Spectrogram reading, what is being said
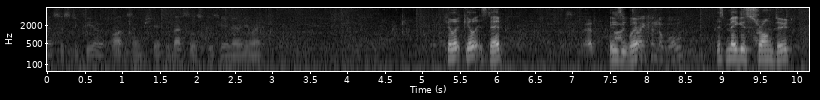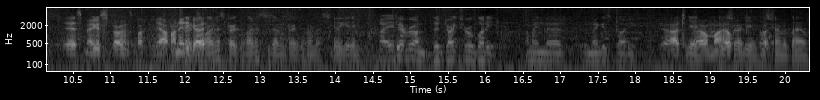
Let's just stick together, fight the same shit. The basilisk is here now anyway. Kill it, kill it. It's dead. Dead. Easy Uh, work. Drake in the wall. This mega's strong, dude. Yeah, it's mega strong. It's fucking me up. I need Drake to go. behind us, Drake behind us. He's on Drake behind us. Go get him. No, if everyone, the Drake's real bloody. I mean, the, the Mega's bloody. Yeah, I had to Yeah, bail on my health. right here. He's trying to bail.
